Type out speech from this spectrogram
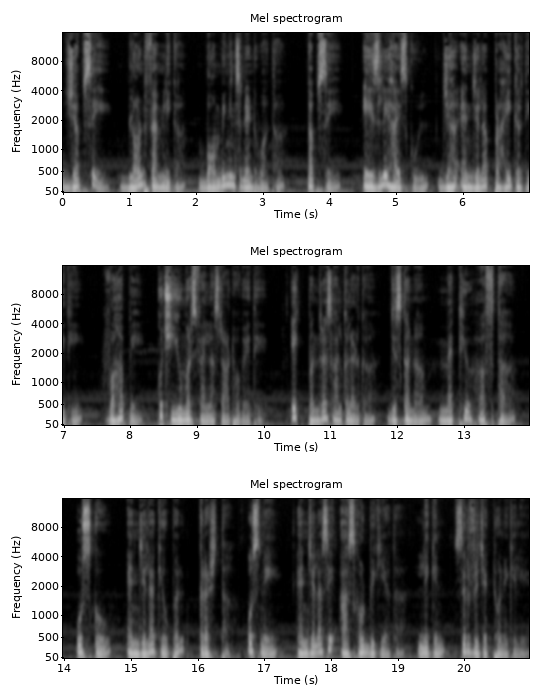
जब से ब्लॉन्ड फैमिली का बॉम्बिंग इंसिडेंट हुआ था, तब से एजले हाई स्कूल, जहाँ एंजेला पढ़ाई करती थी, वहाँ पे कुछ यूमर्स फैलना स्टार्ट हो गए थे। एक पंद्रह साल का लड़का, जिसका नाम मैथ्यू हफ था, उसको एंजेला के ऊपर क्रश था। उसने एंजेला से आस्कआउट भी किया था, लेकिन सिर्फ़ रिजेक्ट होने के लिए।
